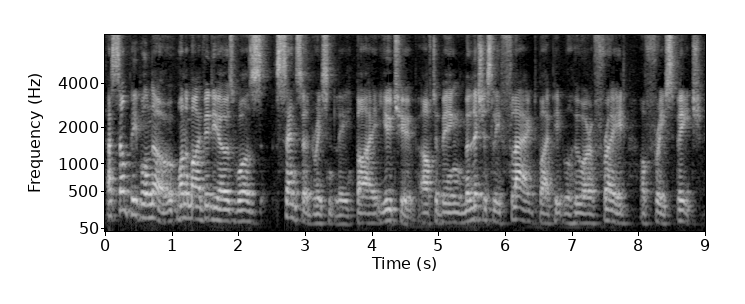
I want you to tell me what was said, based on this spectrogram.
As some people know, one of my videos was censored recently by YouTube after being maliciously flagged by people who are afraid of free speech.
